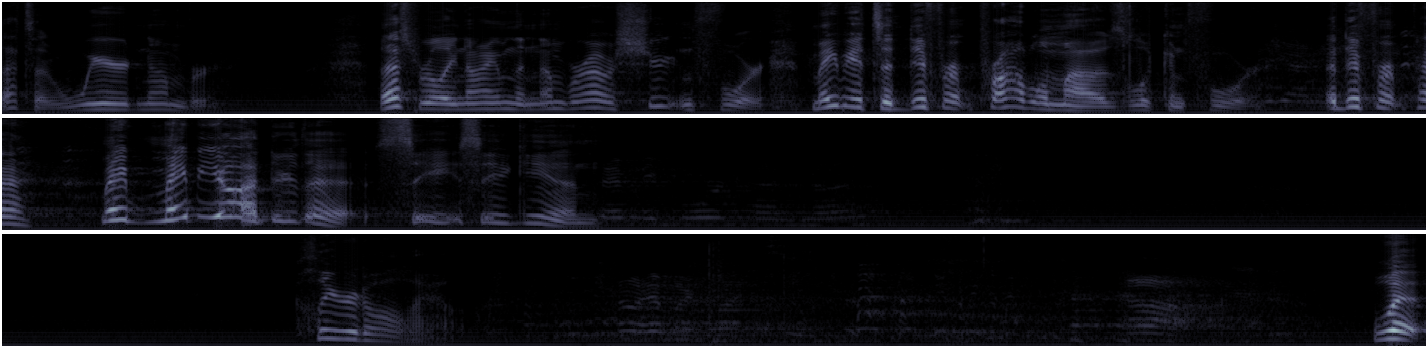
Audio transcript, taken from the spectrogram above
That's a weird number. That's really not even the number I was shooting for. Maybe it's a different problem I was looking for. A different path. Maybe, maybe you ought to do that. See, see again. Clear it all out. What?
